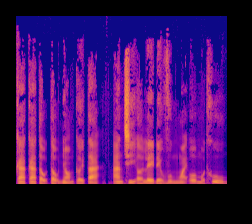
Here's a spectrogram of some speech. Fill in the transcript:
ca ca tẩu tẩu nhóm cởi tạ, an trí ở lê đều vùng ngoại ô một khu.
